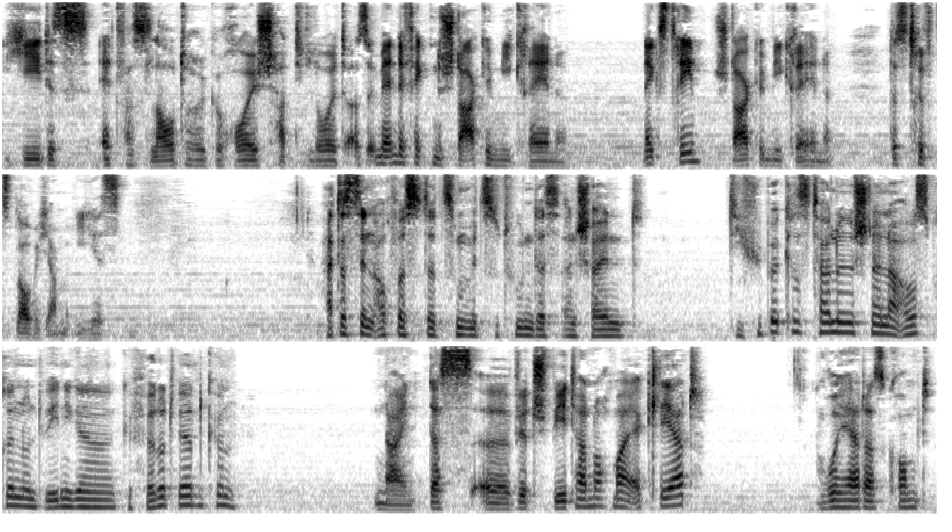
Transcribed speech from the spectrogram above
Jedes etwas lautere Geräusch hat die Leute. Also im Endeffekt eine starke Migräne. Eine extrem starke Migräne. Das trifft's, glaube ich, am ehesten. Hat das denn auch was dazu mit zu tun, dass anscheinend die Hyperkristalle schneller ausbrennen und weniger gefördert werden können? Nein, das äh, wird später nochmal erklärt, woher das kommt.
